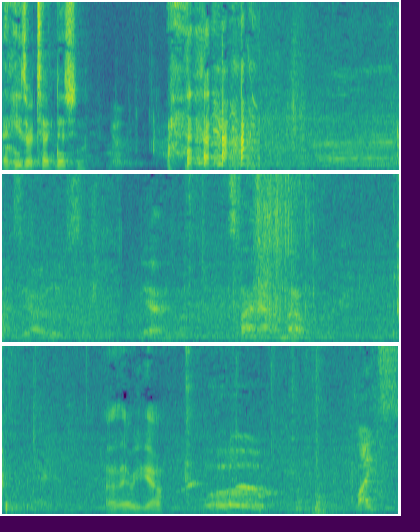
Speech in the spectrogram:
And he's our technician? Uh, see how it looks. Yeah, let's find that remote. Oh, there we go. Whoa. Lights.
